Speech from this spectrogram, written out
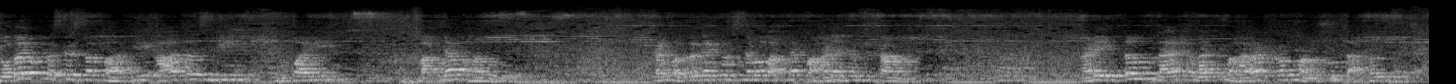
योगायोग कसे असतात पहा की आजच मी दुपारी बातम्या पाहत होतो. कारण पत्रकारिता असल्यामुळे बातम्या पाहण्याचे आमचे काम आणि एकदम फ्लॅश आला की महाराष्ट्रात मान्सून दाखल झाला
